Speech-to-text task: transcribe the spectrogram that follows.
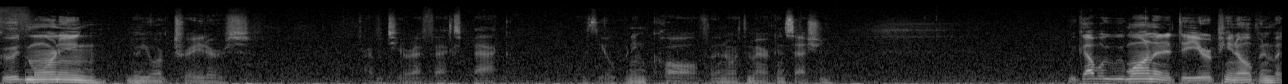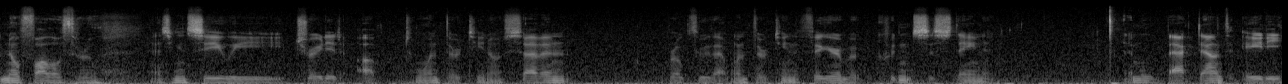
Good morning, New York traders. Privateer FX back with the opening call for the North American session. We got what we wanted at the European Open, but no follow through. As you can see, we traded up to 113.07, broke through that 113 the figure, but couldn't sustain it. And it moved back down to 80,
